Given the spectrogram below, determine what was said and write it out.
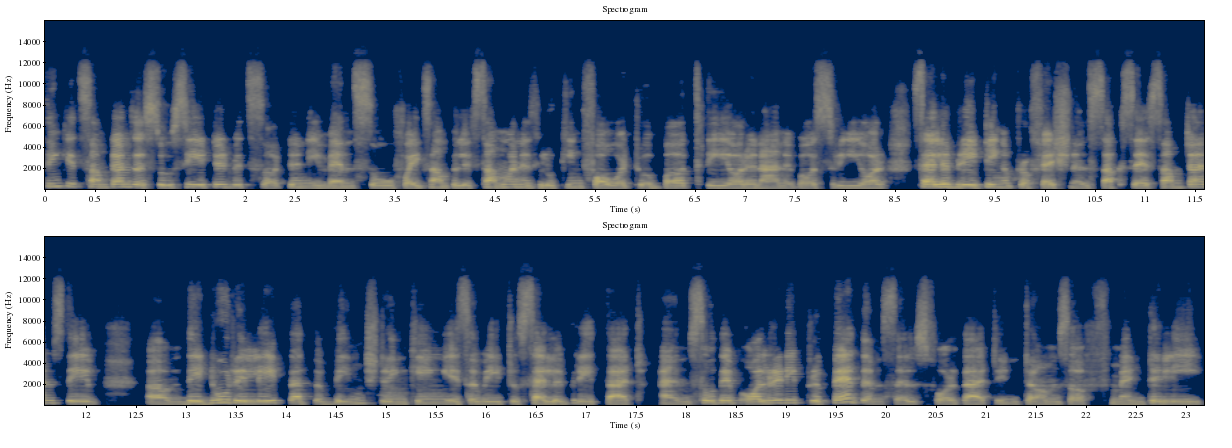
think it's sometimes associated with certain events. So, for example, if someone is looking forward to a birthday or an anniversary or celebrating a professional success, sometimes they've um, they do relate that the binge drinking is a way to celebrate that. And so they've already prepared themselves for that in terms of mentally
